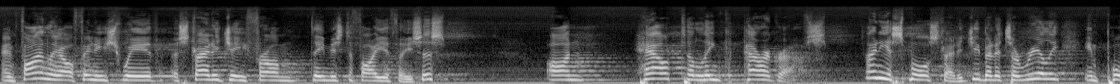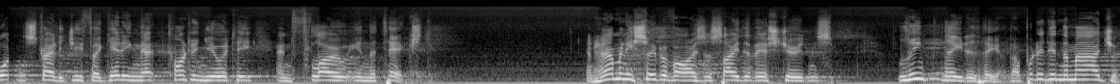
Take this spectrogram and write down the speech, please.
And finally, I'll finish with a strategy from Demystify Your Thesis on how to link paragraphs. Only a small strategy, but it's a really important strategy for getting that continuity and flow in the text. And how many supervisors say to their students, link needed here? They'll put it in the margin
